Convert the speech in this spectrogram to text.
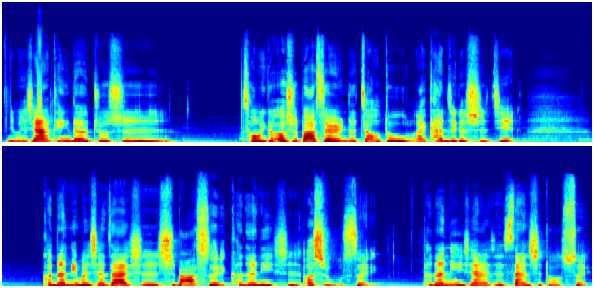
你们现在听的就是从一个二十八岁人的角度来看这个世界，可能你们现在是十八岁，可能你是二十五岁。可能你现在是三十多岁，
